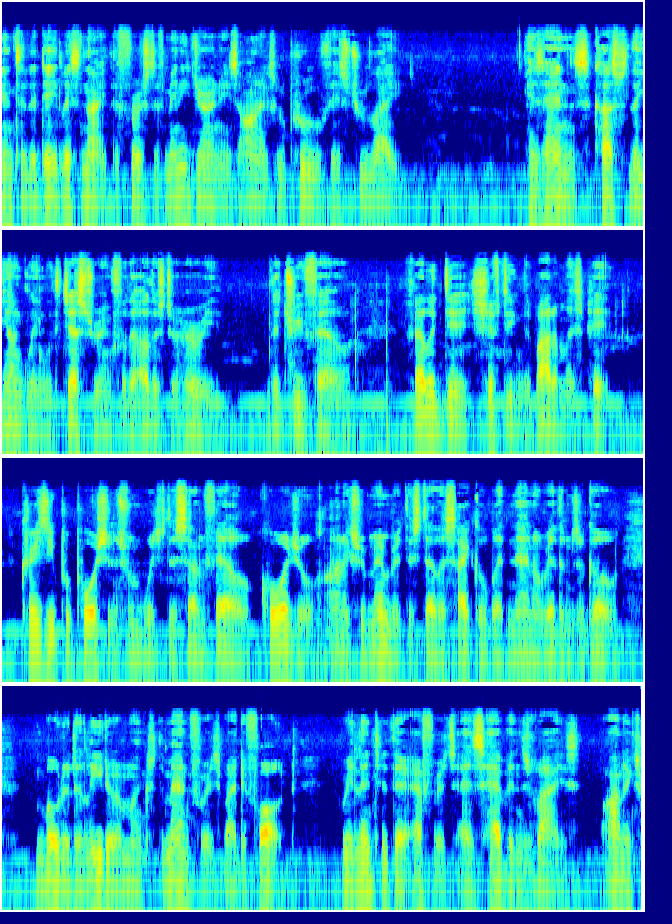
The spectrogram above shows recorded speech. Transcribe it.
into the dateless night, the first of many journeys, Onyx would prove his true light. His hands cusped the youngling with gesturing for the others to hurry. The tree fell. Fell it did, shifting the bottomless pit. Crazy proportions from which the sun fell. Cordial, Onyx remembered the stellar cycle but nanorhythms ago. Voted a leader amongst the Manfords by default. Relented their efforts as heaven's vice. Onyx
